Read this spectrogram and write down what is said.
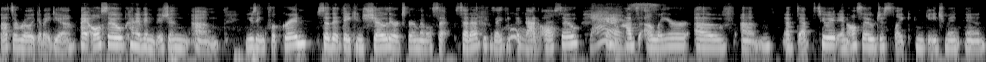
that's a really good idea. I also kind of envision um, using Flipgrid so that they can show their experimental set, setup because I think Ooh, that that also yes. adds a layer of um, of depth to it and also just like engagement and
